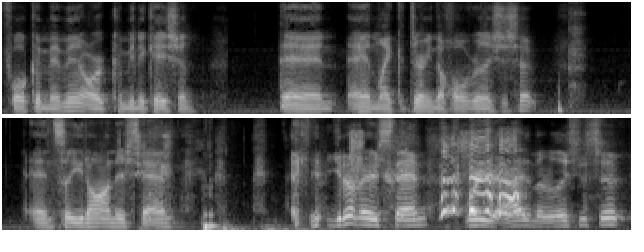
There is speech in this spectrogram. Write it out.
full commitment or communication, then and like during the whole relationship, and so you don't understand. you don't understand where you're at in the relationship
